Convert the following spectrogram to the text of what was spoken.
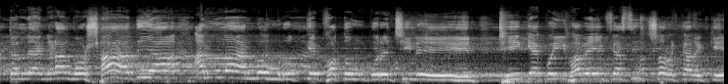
একটা ল্যাংড়া মশা দিয়া আল্লাহ নমরুদকে খতম করেছিলেন। ঠিক একইভাবে এই ফ্যাসিস্ট সরকারকে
